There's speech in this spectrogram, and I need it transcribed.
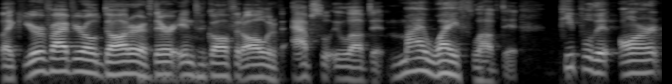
Like your five year old daughter, if they're into golf at all, would have absolutely loved it. My wife loved it. People that aren't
